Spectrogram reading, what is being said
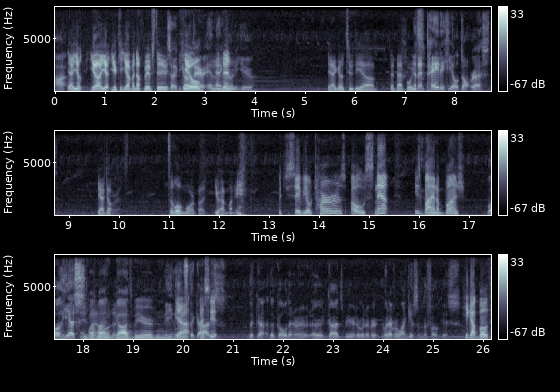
I Yeah. You. Yeah. You. You, can, you have enough moves to, to go heal there and, and, then, then go to you, yeah, go to the uh the bad boys. and then pay to heal. Don't rest. yeah, don't rest. It's a little more, but you have money. But you save your turns. Oh snap! He's buying a bunch. Well, he has. He's buying buying. God's beard and He needs Yeah, the I see it. The go- the golden root or God's beard or whatever. Whatever one gives him the focus. He got both,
